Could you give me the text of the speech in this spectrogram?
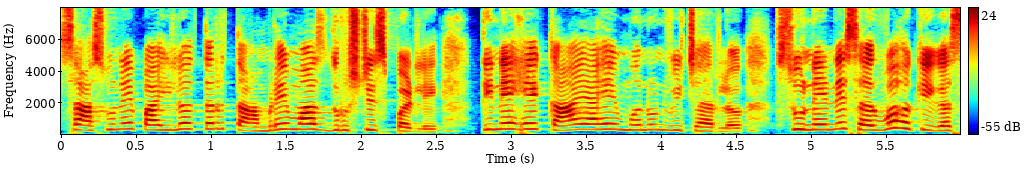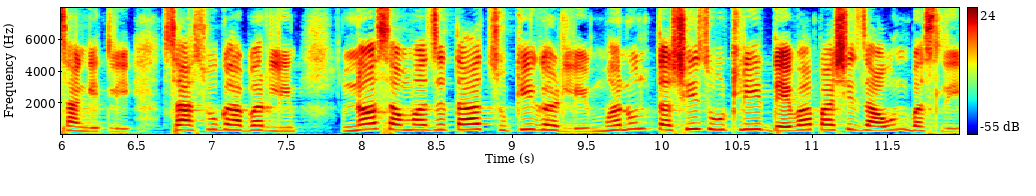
सासूने पाहिलं तर तांबडे मास दृष्टीस पडले. तिने हे काय आहे म्हणून विचारलं. सुनेने सर्व हकीकत सांगितली. सांगितली सासू घाबरली. न समजता चुकी घडली. म्हणून तशीच उठली देवापाशी जाऊन बसली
